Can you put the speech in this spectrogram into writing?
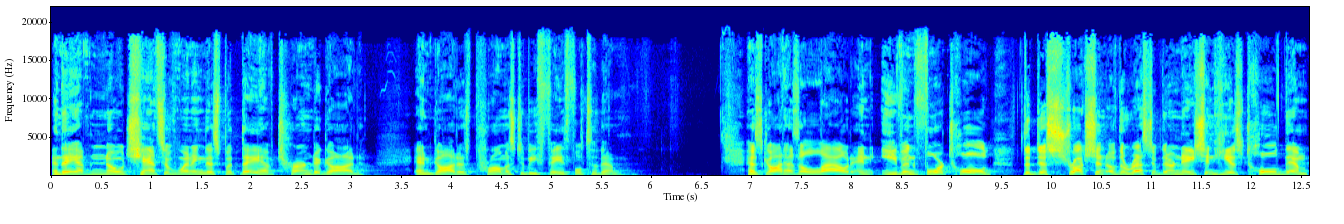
And they have no chance of winning this, but they have turned to God, and God has promised to be faithful to them as God has allowed and even foretold the destruction of the rest of their nation, He has told them,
